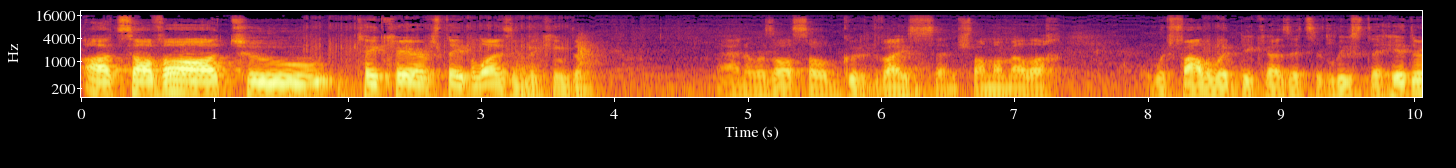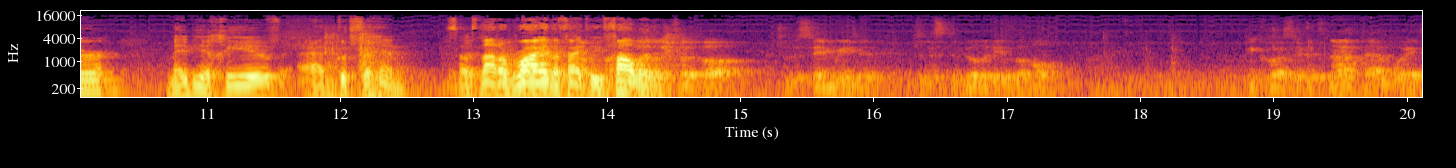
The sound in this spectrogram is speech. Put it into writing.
a tzava to take care of stabilizing the kingdom. And it was also good advice, and Shlomo Melech would follow it because it's at least a hiddur, maybe a chiv, and good for him. So it's not a riot the fact that he followed it. For the same reason, to the stability of the home. Because if it's not that way,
